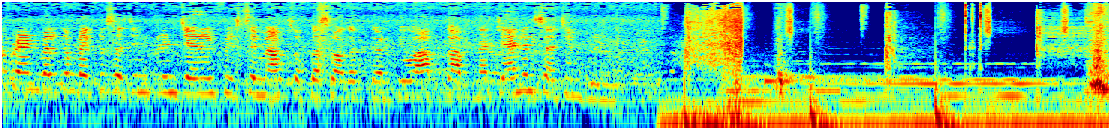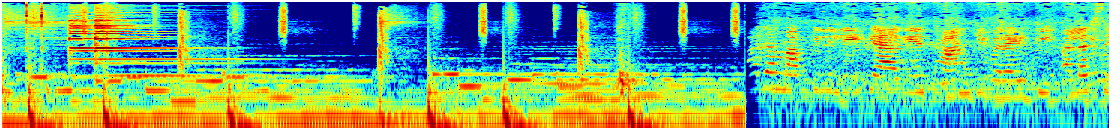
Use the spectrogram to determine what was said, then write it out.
Hello friend, welcome back to Sachin print channel. फिर से मैं आप सबका स्वागत करती हूँ आपका अपना चैनल सचिन प्रिंट में। आज हम आपके लिए लेके आ गए थान की वैरायटी अलग से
